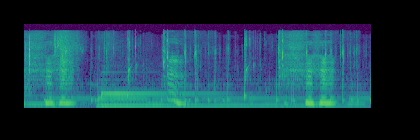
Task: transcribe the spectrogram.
Oh.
